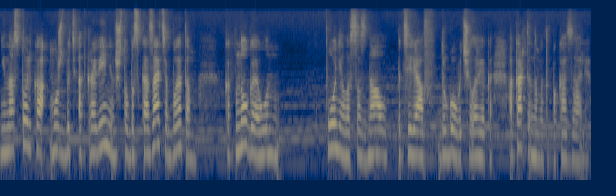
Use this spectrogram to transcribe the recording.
не настолько, может быть, откровенен, чтобы сказать об этом, как многое он понял, осознал, потеряв другого человека. А карты нам это показали.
